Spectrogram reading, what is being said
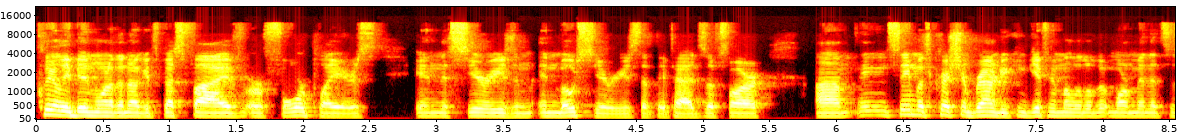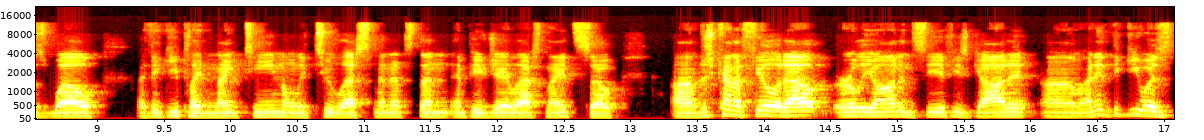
clearly been one of the Nuggets' best five or four players in the series and in most series that they've had so far. Um, and same with Christian Braun. You can give him a little bit more minutes as well. I think he played 19, only two less minutes than MPJ last night. So um, just kind of feel it out early on and see if he's got it. Um, I didn't think he was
